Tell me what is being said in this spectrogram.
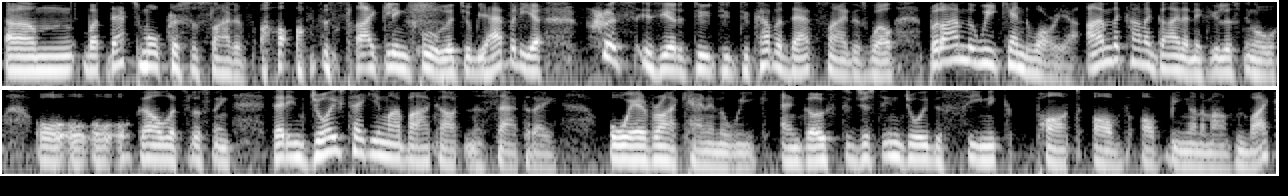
Um, but that's more Chris's side of, of the cycling pool that you'll be happy to hear. Chris is here to, to, to cover that side as well. But I'm the weekend warrior. I'm the kind of guy that if you're listening or, or, or, or girl that's listening that enjoys taking my bike out on a Saturday or wherever I can in the week and goes to just enjoy the scenic part of, of being on a mountain bike,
